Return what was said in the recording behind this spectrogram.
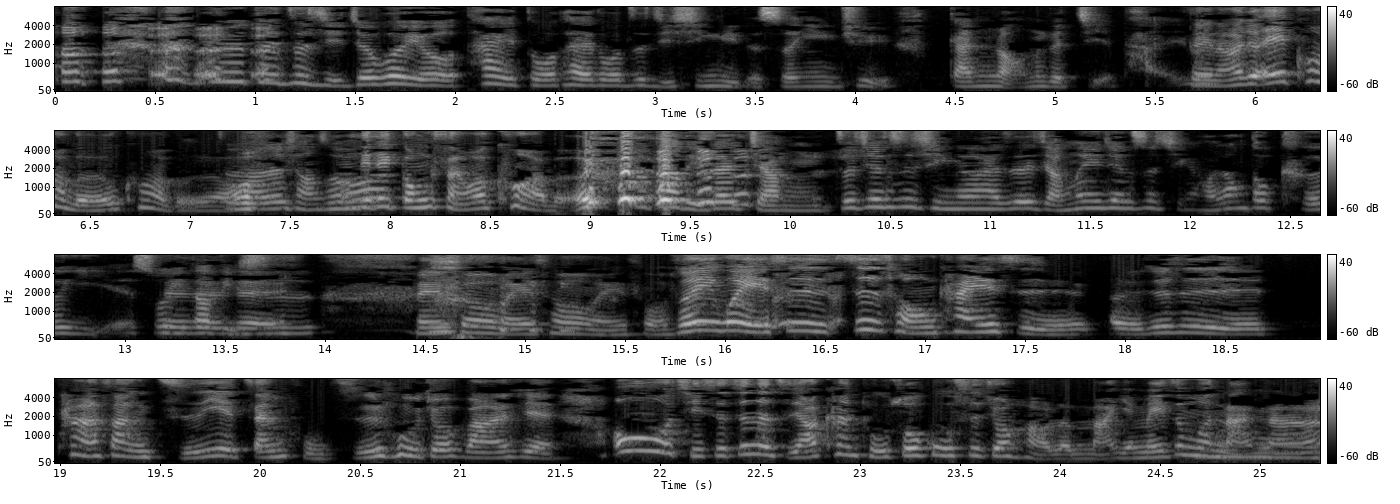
因为对自己就会有太多太多自己心里的声音去干扰那个解牌。对，然后就哎，看不看不哦，就想说 你得公赏我看不，这到底在讲这件事情呢，还是在讲那一件事情？好像都可以，所以到底是。没错，没错，没错。所以我也是自从开始，呃，就是踏上职业占卜之路，就发现哦，其实真的只要看图说故事就好了嘛，也没这么难呐。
